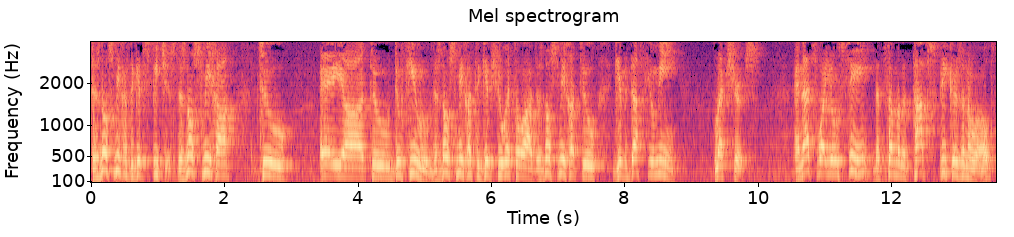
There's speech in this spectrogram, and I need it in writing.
There's no smicha to give speeches. There's no smicha to a uh, to do kiruv. There's no smicha to give shuret Torah. There's no smicha to give daf yomi lectures. And that's why you'll see that some of the top speakers in the world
